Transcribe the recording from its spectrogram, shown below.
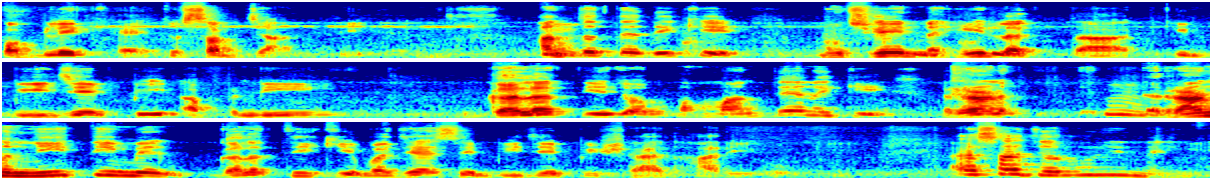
पब्लिक है जो सब जानती है हम्म। अंततः देखिए मुझे नहीं लगता कि बीजेपी अपनी गलत ये जो हम मानते हैं ना कि रण हम्म। रणनीति में गलती की वजह से बीजेपी शायद हारी होगी ऐसा ज़रूरी नहीं है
